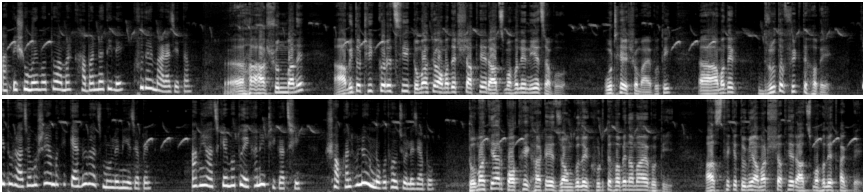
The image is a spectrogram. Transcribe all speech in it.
আপনি সময় মতো আমার খাবার না দিলে ক্ষুধায় মারা যেতাম। আসুন মানে? আমি তো ঠিক করেছি তোমাকেও আমাদের সাথে রাজমহলে নিয়ে যাব। উঠে এসো মায়াবতী। আমাদের দ্রুত ফিরতে হবে। কিন্তু রাজামশাই আমাকে কেন রাজমহলে নিয়ে যাবেন? আমি আজকের মতো এখানেই ঠিক আছি। সকাল হলে অন্য কোথাও চলে যাব। তোমাকে আর পথে ঘাটে জঙ্গলে ঘুরতে হবে না মায়াবতী। আজ থেকে তুমি আমার সাথে রাজমহলে থাকবে।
